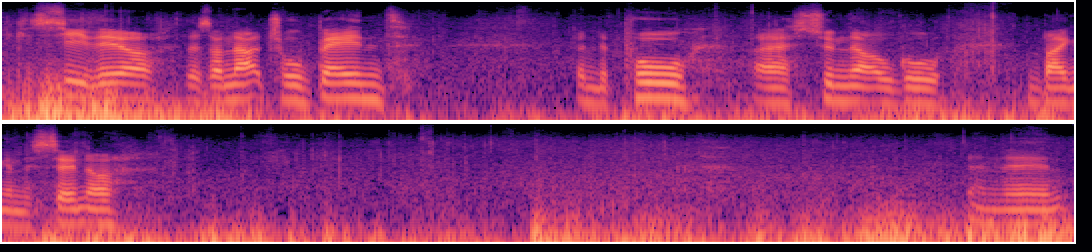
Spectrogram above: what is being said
You can see there, there's a natural bend in the pole. I assume that'll go bang in the centre. And then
